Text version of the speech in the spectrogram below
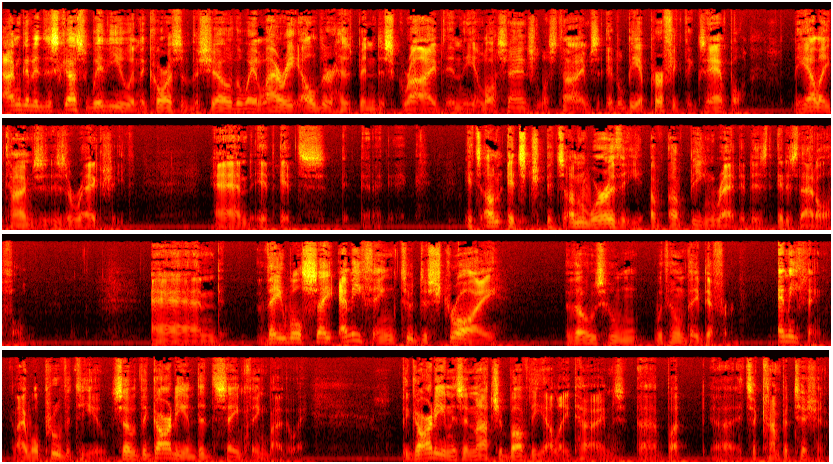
I'm going to discuss with you in the course of the show the way Larry Elder has been described in the Los Angeles Times. It'll be a perfect example. The LA Times is a rag sheet, and it, it's it's un, it's it's unworthy of, of being read. It is it is that awful, and they will say anything to destroy those whom with whom they differ. Anything, and I will prove it to you. So the Guardian did the same thing, by the way. The Guardian is a notch above the LA Times, uh, but uh, it's a competition.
